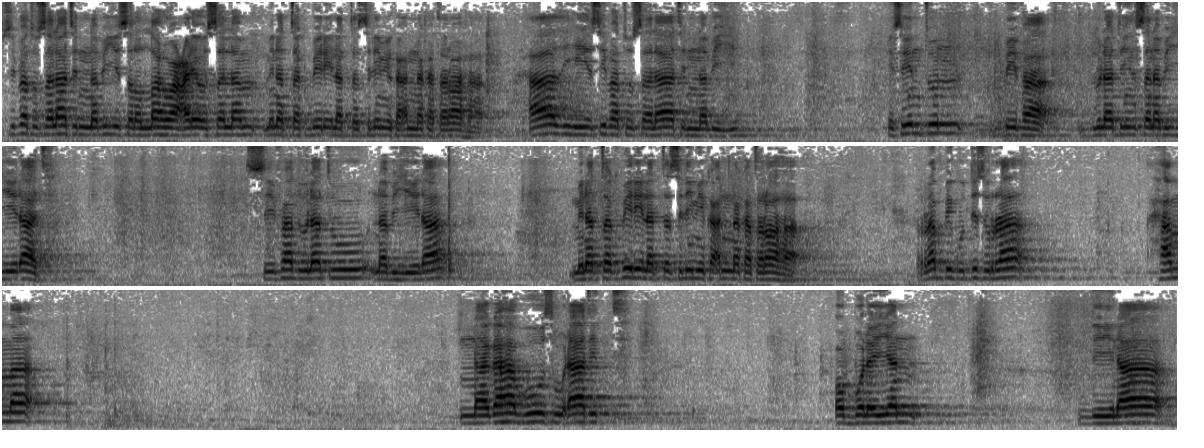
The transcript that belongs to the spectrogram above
صفة صلاة النبي صلى الله عليه وسلم من التكبير إلى التسليم كأنك تراها. هذه صفة صلاة النبي. إسنت بفا دلة سنبييرات. صفة دلة نبييرا من التكبير إلى التسليم كأنك تراها. ربي قدس الرا حما nagaha buusuudhaatitti obboleeyyan diinaa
